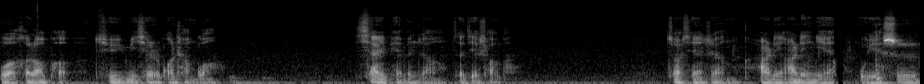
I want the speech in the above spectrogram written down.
我和老婆去米歇尔广场逛。下一篇文章再介绍吧。赵先生，二零二零年五月十日。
